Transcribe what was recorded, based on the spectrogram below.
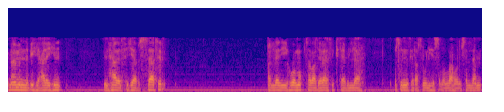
ما من به عليهن من هذا الحجاب الساتر الذي هو مقتضى دلالة كتاب الله وسنة رسوله صلى الله عليه وسلم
